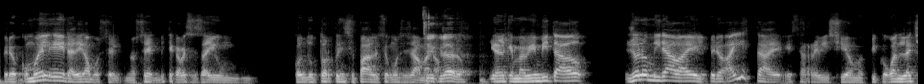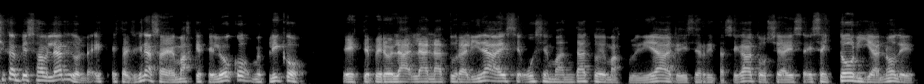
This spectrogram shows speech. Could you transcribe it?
pero como él era, digamos, él, no sé, viste que a veces hay un conductor principal, no sé cómo se llama. Sí, claro. Y era el que me había invitado, yo lo miraba a él, pero ahí está esa revisión, me explico. Cuando la chica empieza a hablar, digo, esta chica sabe más que este loco, me explico. Este, pero la, naturalidad ese, o ese mandato de masculinidad que dice Rita Segato, o sea, esa, esa historia ¿no? de,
